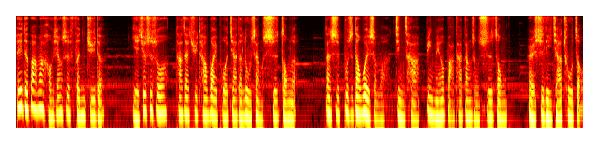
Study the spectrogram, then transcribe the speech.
A 的爸妈好像是分居的，也就是说他在去他外婆家的路上失踪了。但是不知道为什么，警察并没有把他当成失踪，而是离家出走。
